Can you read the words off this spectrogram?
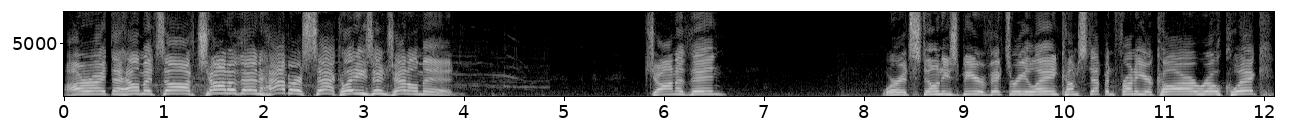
All right, the helmet's off. Jonathan Habersack, ladies and gentlemen. Jonathan, we're at Stoney's Beer Victory Lane. Come step in front of your car real quick.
